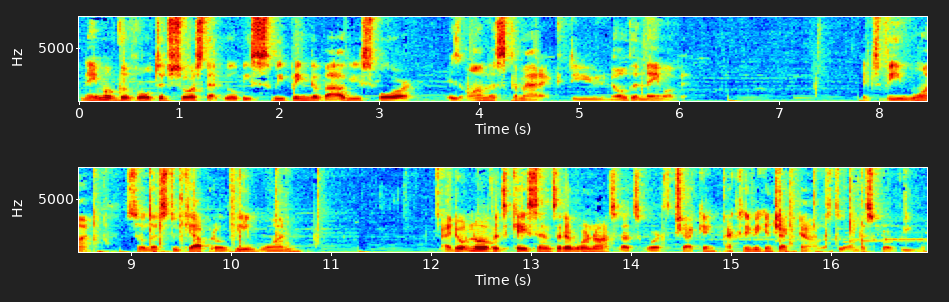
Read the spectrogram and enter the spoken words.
name of the voltage source that we'll be sweeping the values for is on the schematic. Do you know the name of it? It's V1. So let's do capital V1 I don't know if it's case sensitive or not, so that's worth checking. Actually, we can check now. Let's do underscore v1.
